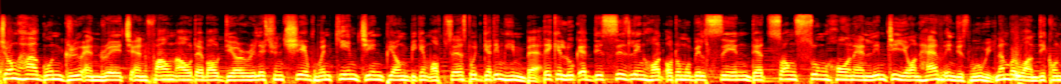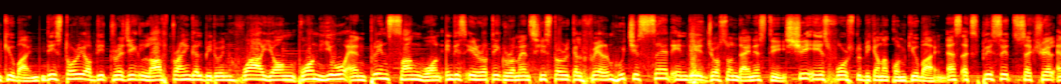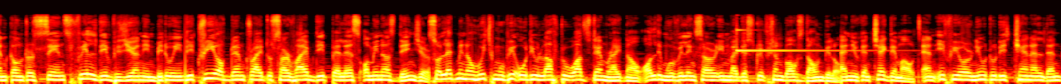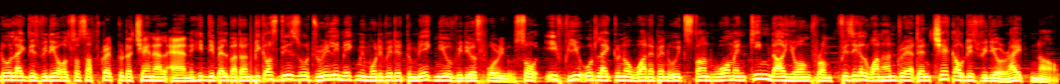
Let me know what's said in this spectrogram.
Jong Ha Gun grew enraged and found out about their relationship when Kim Jin Pyong became obsessed with getting him back. Take a look at this sizzling hot automobile scene that Song Sung Hoon and Lim Ji Yeon have in this movie. Number 1. The Concubine The story of the tragic love triangle between Hwa Young, Kwon Yu and Prince Sang Won in this erotic romance historical film which is set in the Joseon dynasty. She is forced to become a concubine. As explicit sexual encounter scenes fill the vision in between, the three of them try to survive the palace ominous danger. So let me know which movie would you love to watch them right now. All the movie links are in my description box down below and you can check them out. And if you are new to this channel then do like this video also subscribe to the channel and hit the bell button because this would really make me motivated to make new videos for you. So if you would like to know what happened with stunt woman Kim Da Young from Physical 100 then check out this video right now.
